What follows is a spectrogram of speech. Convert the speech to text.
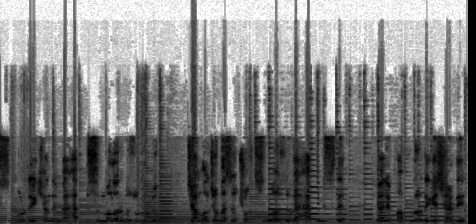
biz oradayken de hep ısınmalarımız olurdu. Cemal Can mesela çok ısınmazdı ve hepimiz de yani parkurlarda geçerdi.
